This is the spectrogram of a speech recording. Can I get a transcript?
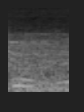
Çok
